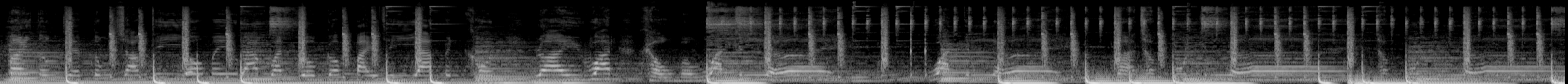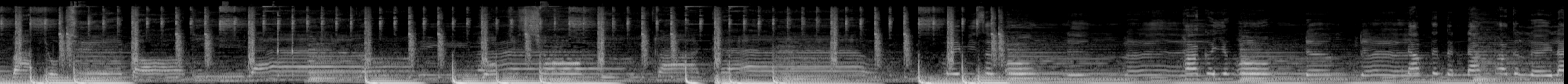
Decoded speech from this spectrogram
ไม่ต้องเจ็บต้องช้ำที่โยมไม่รักวัดโยมก็ไปที่อยากเป็นคนไร้วัด เข้ามาวัดกันเลย วัดกันเลย มาทำบุญกันเลยทำบุญกันเลย บาปโยมเชื่อก็ดีแล้วโยมจะโชคดีคลาดแคล้วไม่มีสักองค์หนึ่งเลย พาก็ยังองค์เดิมเดิมนับตั้งแต่นั้นพาก็เลยไล่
